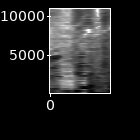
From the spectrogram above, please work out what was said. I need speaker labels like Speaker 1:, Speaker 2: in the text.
Speaker 1: 있는 옛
